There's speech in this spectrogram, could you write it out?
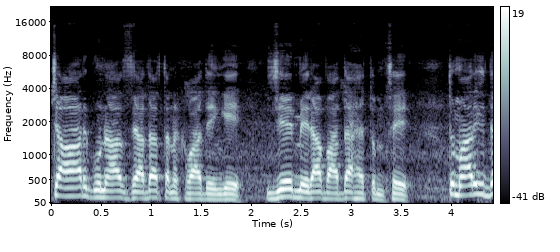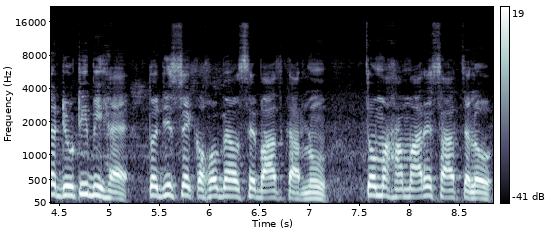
चार गुना ज़्यादा तनख्वाह देंगे। ये मेरा वादा है तुमसे। तुम्हारी इधर ड्यूटी भी है तो जिससे कहो मैं उससे बात कर लूँ। तुम हमारे साथ चलो।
